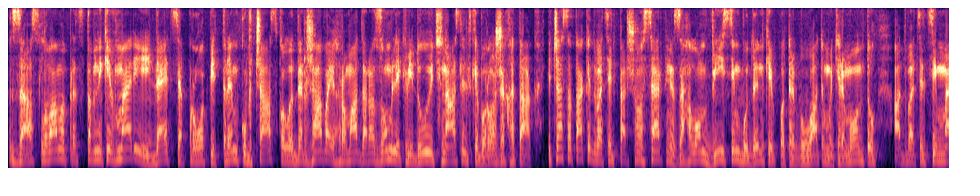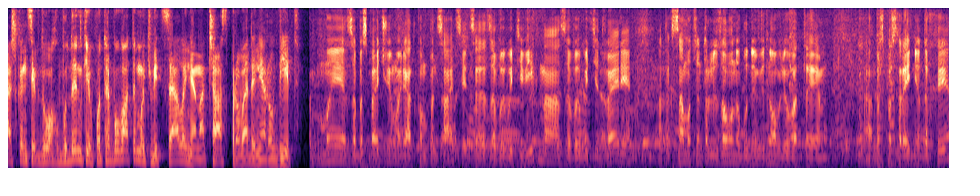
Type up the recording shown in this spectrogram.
За словами представників мерії, йдеться про підтримку в час, коли держава і громада разом ліквідують наслідки ворожих атак. Під час атаки 21 серпня загалом 8 будинків потребуватимуть ремонту, а 27 мешканців двох будинків потребуватимуть відселення на час проведення робіт. Ми забезпечуємо ряд компенсацій: це за вибиті вікна, за вибиті двері. А так само централізовано будемо відновлювати е, безпосередньо дахи.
